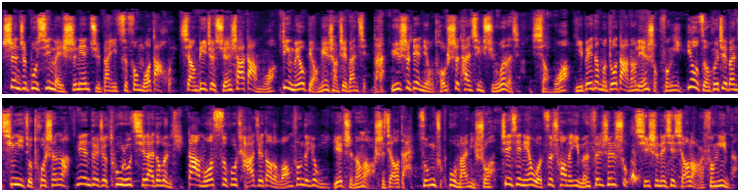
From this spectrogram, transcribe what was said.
甚至不惜每十年举办一次封魔大会，想必这玄沙大魔定没有表面上这般简单。于是便扭头试探性询问了下：“小魔，你被那么多大能联手封印，又怎会这般轻易就脱身了？”面对这突如其来的问题，大魔似乎察觉到了王峰的用意，也只能老实交代：“宗主，不瞒你说，这些年我自创了一门分身术，其实那些小老儿封印的，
